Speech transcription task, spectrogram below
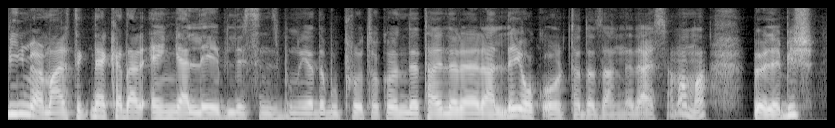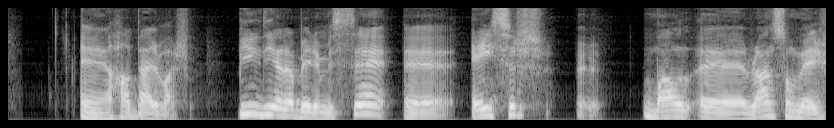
bilmiyorum artık ne kadar engelleyebilirsiniz bunu ya da bu protokolün detayları herhalde yok ortada zannedersem ama böyle bir e, haber var. Bir diğer haberimiz ise e, Acer e, mal e, ransomware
